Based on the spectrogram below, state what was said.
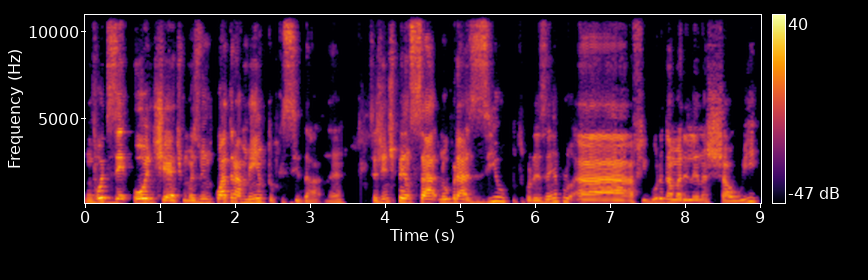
não vou dizer o antiético, mas o enquadramento que se dá, né? Se a gente pensar no Brasil, por exemplo, a, figura da Marilena Chauí,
